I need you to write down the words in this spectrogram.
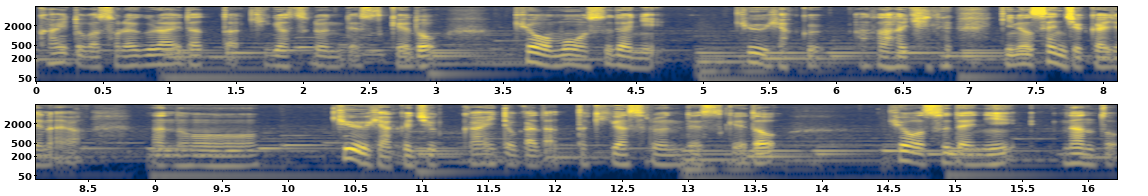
回とかそれぐらいだった気がするんですけど今日もうすでに900あ昨日1010回じゃないわ。あのー、910回とかだった気がするんですけど今日すでになんと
